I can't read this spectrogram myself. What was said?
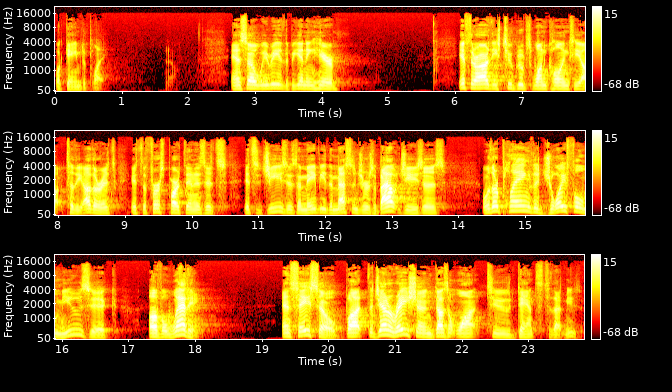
what game to play. You know. And so we read at the beginning here if there are these two groups, one calling to, to the other, it's, it's the first part then is it's, it's Jesus and maybe the messengers about Jesus, or they're playing the joyful music of a wedding and say so, but the generation doesn't want to dance to that music.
